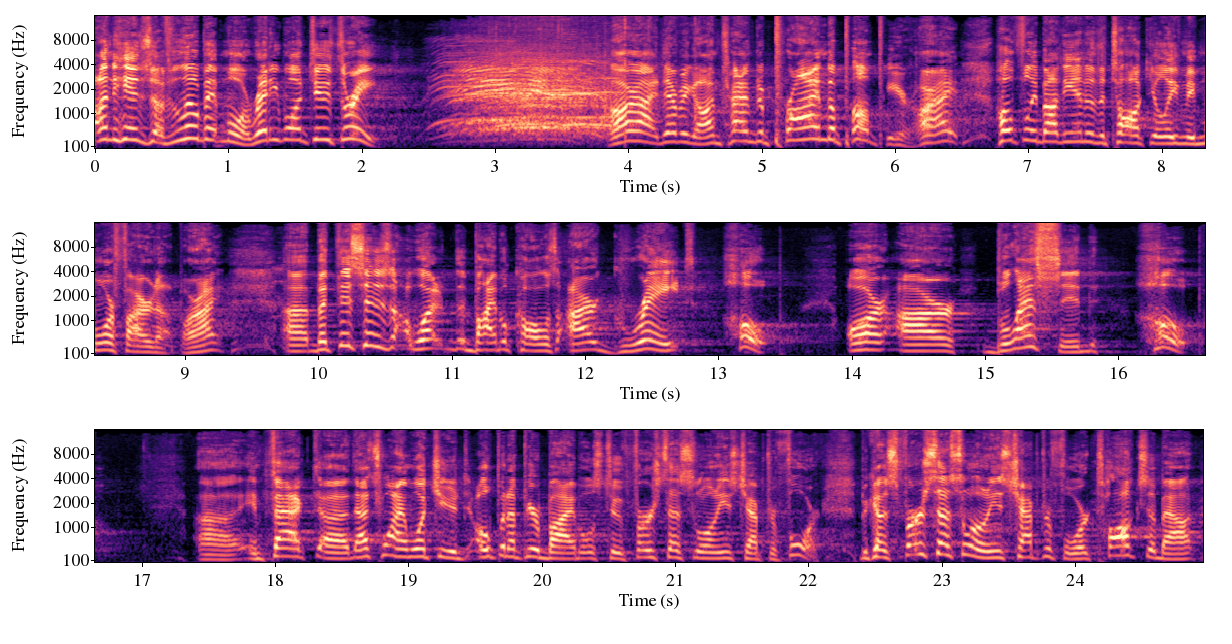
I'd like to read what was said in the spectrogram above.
unhinge a little bit more. Ready? One, two, three. All right, there we go. I'm trying to prime the pump here, all right? Hopefully, by the end of the talk, you'll even be more fired up, all right? Uh, but this is what the Bible calls our great hope or our blessed hope. Uh, in fact, uh, that's why I want you to open up your Bibles to 1 Thessalonians chapter 4, because 1 Thessalonians chapter 4 talks about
